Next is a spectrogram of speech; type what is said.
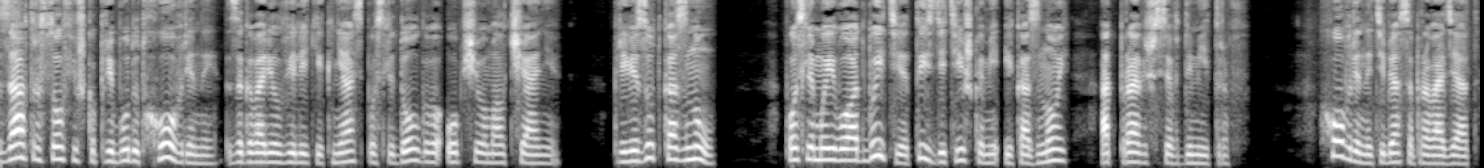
«Завтра, Софьюшка, прибудут ховрины», — заговорил великий князь после долгого общего молчания. «Привезут казну. После моего отбытия ты с детишками и казной отправишься в Дмитров. Ховрины тебя сопроводят.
